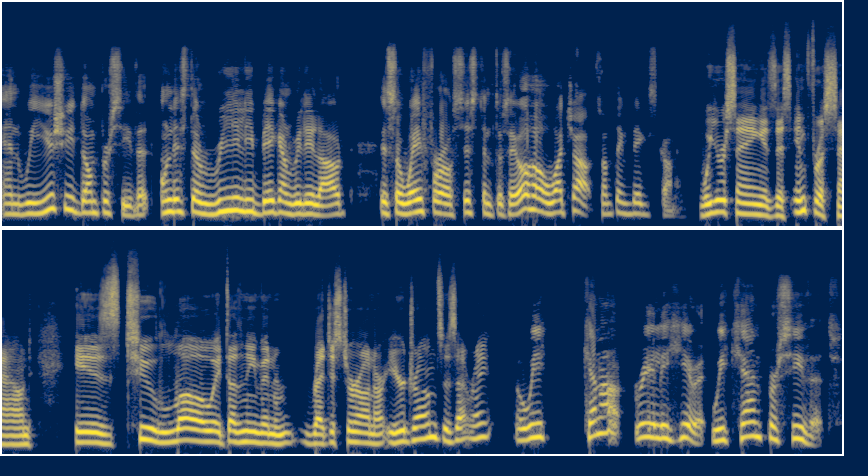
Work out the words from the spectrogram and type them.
And we usually don't perceive it unless they're really big and really loud. It's a way for our system to say, oh, watch out, something big's coming. What you're saying is this infrasound is too low, it doesn't even register on our eardrums, is that right? We cannot really hear it. We can perceive it.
